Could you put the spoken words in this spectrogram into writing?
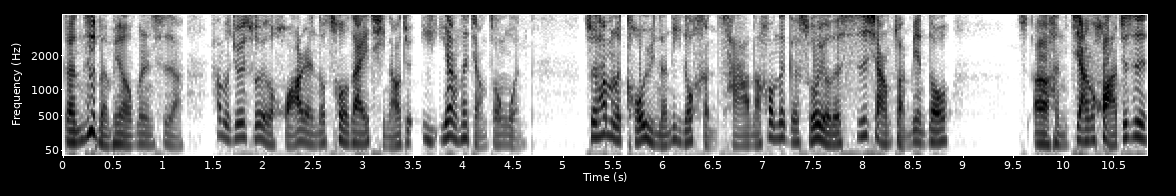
跟日本朋友认识啊，他们就会所有的华人都凑在一起，然后就一一样在讲中文，所以他们的口语能力都很差，然后那个所有的思想转变都呃很僵化，就是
